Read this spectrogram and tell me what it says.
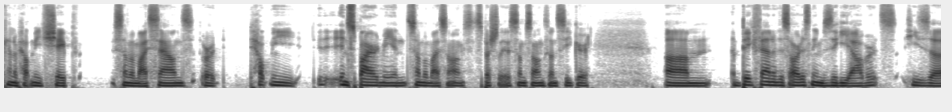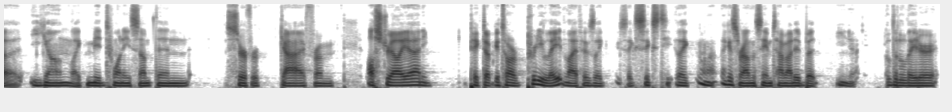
kind of helped me shape some of my sounds, or helped me inspired me in some of my songs, especially as some songs on Seeker. Um, a big fan of this artist named Ziggy Alberts. He's a young, like mid 20 something surfer guy from Australia, and he picked up guitar pretty late in life. It was like it's like 16, like well, I guess around the same time I did, but you know, a little later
